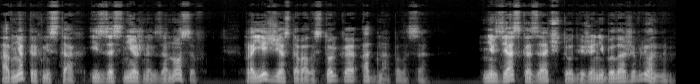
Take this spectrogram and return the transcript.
а в некоторых местах из-за снежных заносов проезжей оставалась только одна полоса. Нельзя сказать, что движение было оживленным.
